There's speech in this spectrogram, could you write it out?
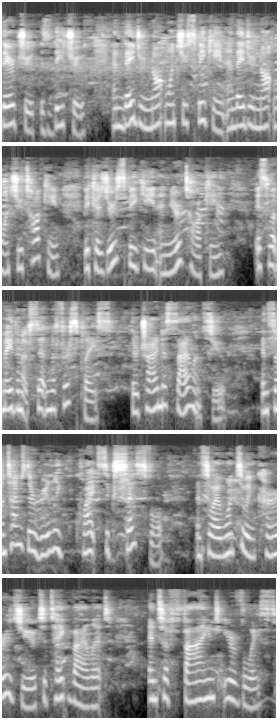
Their truth is the truth. And they do not want you speaking and they do not want you talking because you're speaking and you're talking. It's what made them upset in the first place. They're trying to silence you. And sometimes they're really quite successful. And so I want to encourage you to take Violet and to find your voice.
